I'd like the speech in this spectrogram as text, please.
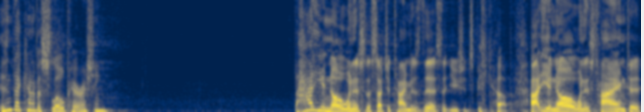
isn't that kind of a slow perishing? How do you know when it's the, such a time as this that you should speak up? How do you know when it's time to,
